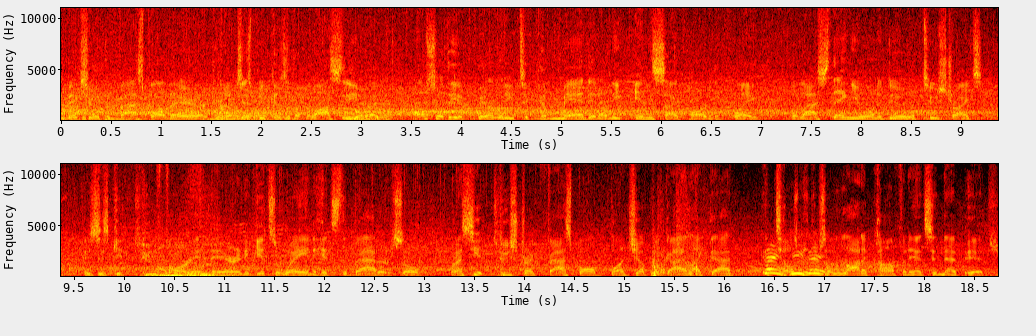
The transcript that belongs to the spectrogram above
conviction with the fastball there, not just because of the velocity, but also the ability to command it on the inside part of the plate. The last thing you want to do with two strikes is just get too far in there and it gets away and hits the batter. So when I see a two-strike fastball bunch up a guy like that, it tells me there's a lot of confidence in that pitch.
